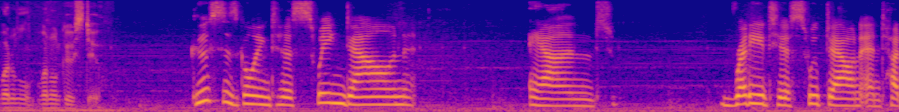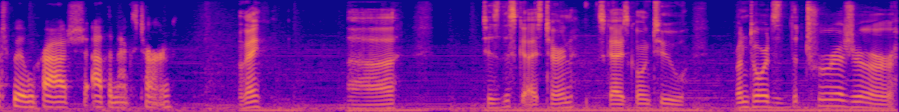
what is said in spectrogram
what'll what'll Goose do? Goose is going to swing down and ready to swoop down and touch Boom Crash at the next turn. Okay. Uh tis this guy's turn. This guy is going to run towards the treasure.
